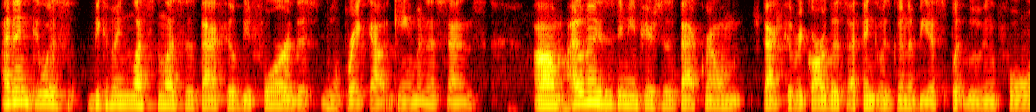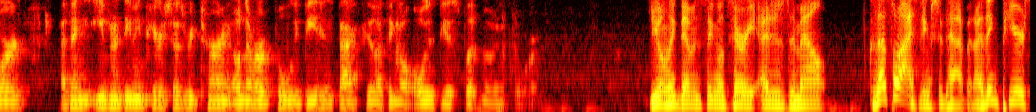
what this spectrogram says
I think it was becoming less and less his backfield before this you know, breakout game in a sense. Um, I don't think this is Dameon Pierce's background backfield regardless. I think it was going to be a split moving forward. I think even if Dameon Pierce does return, it'll never fully be his backfield. I think it'll always be a split moving forward. You don't think Devin Singletary edges him out? Because that's what I think should happen. I think Pierce,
